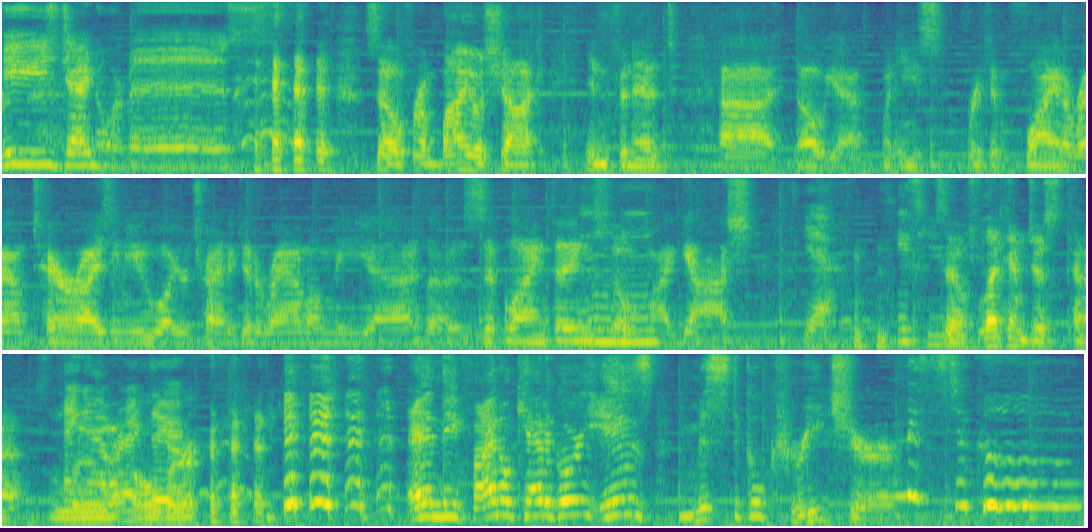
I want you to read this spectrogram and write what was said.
He's ginormous. so from Bioshock Infinite, uh, oh yeah, when he's freaking flying around terrorizing you while you're trying to get around on the uh, the zip line things. Oh my gosh, Yeah, he's huge. So let him just kind of loom right over. and the final category is mystical creature. mystical.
